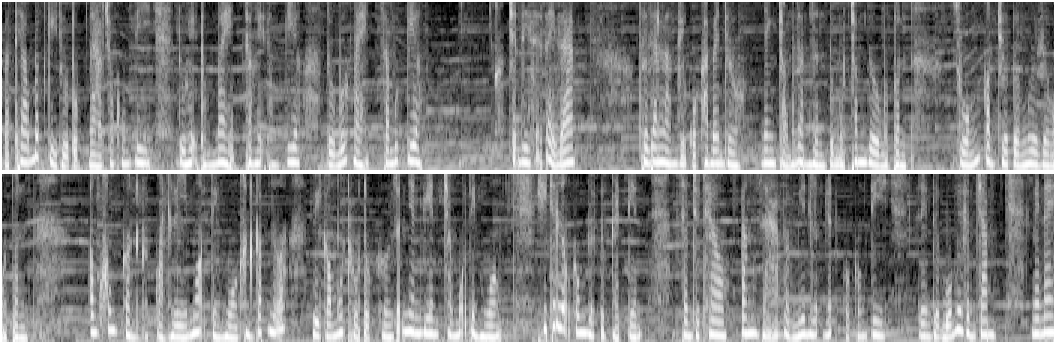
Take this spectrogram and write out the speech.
và theo bất kỳ thủ tục nào trong công ty, từ hệ thống này sang hệ thống kia, từ bước này sang bước kia. Chuyện gì sẽ xảy ra? Thời gian làm việc của Carpenter nhanh chóng giảm dần từ 100 giờ một tuần xuống còn chưa tới 10 giờ một tuần ông không cần phải quản lý mọi tình huống khẩn cấp nữa vì có một thủ tục hướng dẫn nhân viên cho mỗi tình huống. Khi chất lượng công việc được cải tiến, Centertel tăng giá và biên lợi nhuận của công ty lên tới 40%. Ngày nay,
